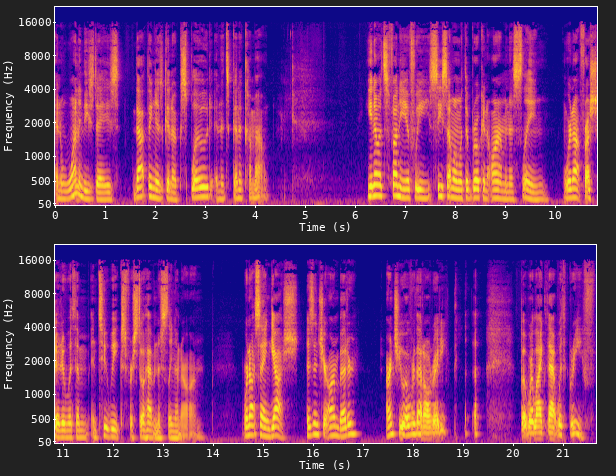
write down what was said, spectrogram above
And one of these days, that thing is going to explode and it's going to come out. You know, it's funny if we see someone with a broken arm and a sling, we're not frustrated with them in two weeks for still having a sling on their arm. We're not saying, Yash, isn't your arm better? Aren't you over that already? but we're like that with grief.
